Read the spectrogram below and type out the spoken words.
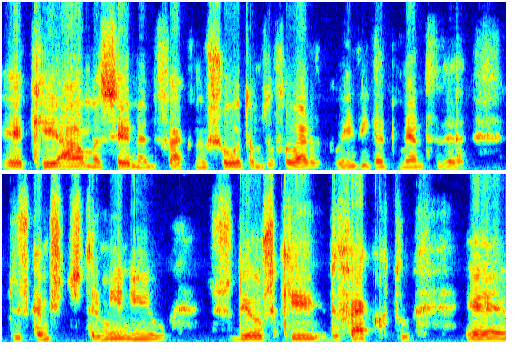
É que há uma cena, de facto, no Shoah, estamos a falar, evidentemente, da- dos campos de extermínio judeus que, de facto, eh,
